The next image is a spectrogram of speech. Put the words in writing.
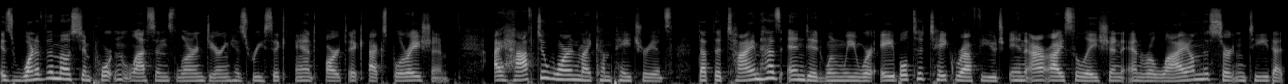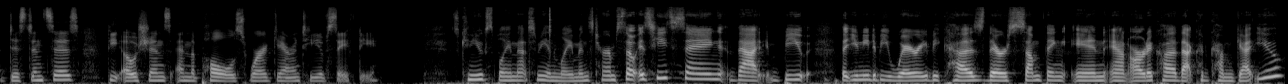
is one of the most important lessons learned during his recent Antarctic exploration. I have to warn my compatriots that the time has ended when we were able to take refuge in our isolation and rely on the certainty that distances, the oceans, and the poles were a guarantee of safety. Can you explain that to me in layman's terms? So is he saying that be that you need to be wary because there's something in Antarctica that could come get you?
